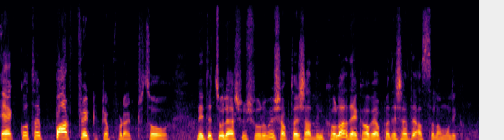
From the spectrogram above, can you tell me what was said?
এক কথায় পারফেক্ট একটা প্রোডাক্ট। সো নিতে চলে আসুন শোরুমে সপ্তাহে সাত দিন খোলা দেখা হবে আপনাদের সাথে। আসসালামু আলাইকুম।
